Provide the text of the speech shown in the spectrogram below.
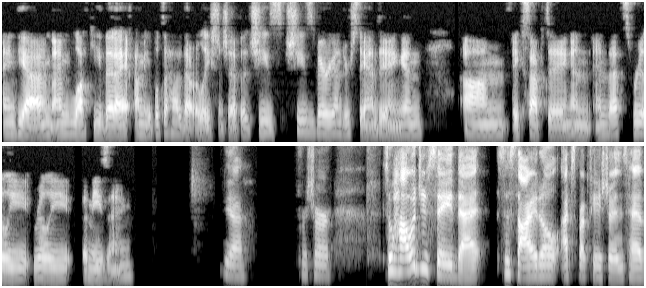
and yeah, I'm I'm lucky that I, I'm able to have that relationship. That she's she's very understanding and um, accepting, and and that's really really amazing. Yeah, for sure. So, how would you say that societal expectations have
